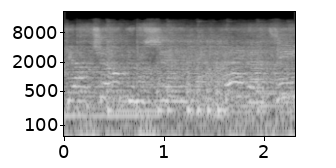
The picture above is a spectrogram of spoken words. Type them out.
느껴 조금씩 배가 지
